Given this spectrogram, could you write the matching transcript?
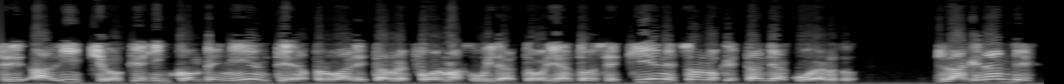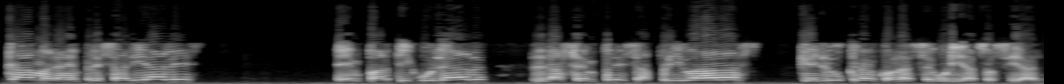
se ha dicho que es inconveniente aprobar esta reforma jubilatoria. Entonces, ¿quiénes son los que están de acuerdo? Las grandes cámaras empresariales, en particular las empresas privadas que lucran con la seguridad social.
